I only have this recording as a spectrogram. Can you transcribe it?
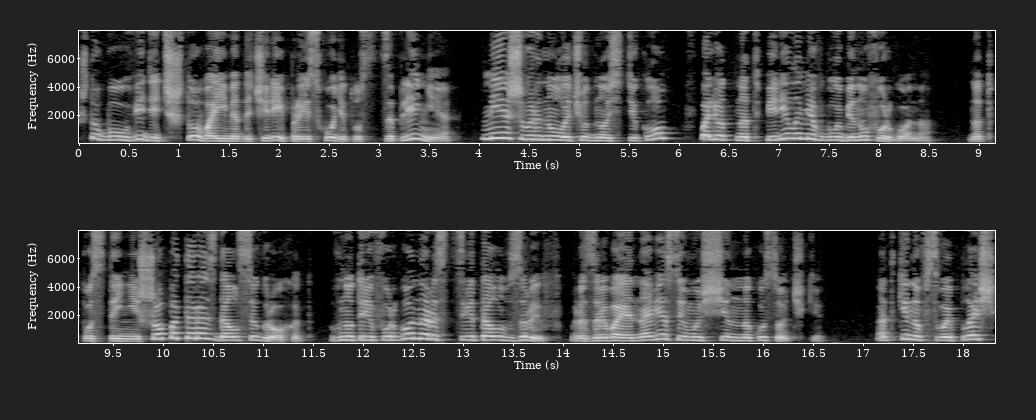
чтобы увидеть, что во имя дочерей происходит у сцепления, Мия швырнула чудно стекло в полет над перилами в глубину фургона. Над пустыней шепота раздался грохот. Внутри фургона расцветал взрыв, разрывая навес и мужчин на кусочки. Откинув свой плащ,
